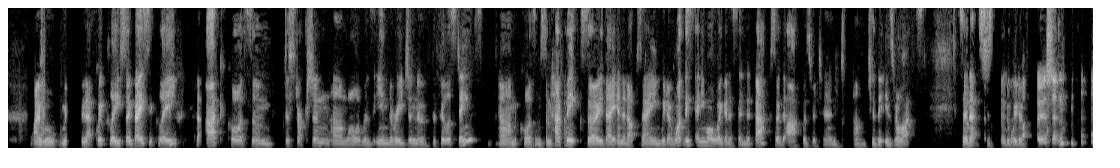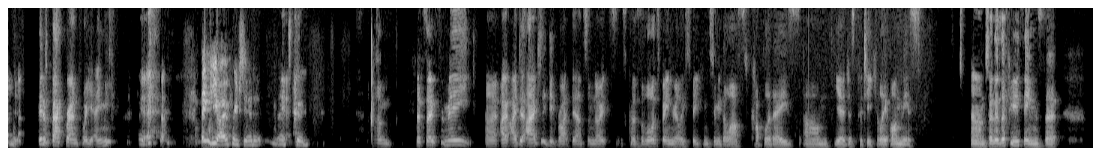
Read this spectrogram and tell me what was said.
I will move through that quickly. So basically the ark caused some destruction um, while it was in the region of the Philistines. Um, it caused them some havoc. So they ended up saying, We don't want this anymore. We're going to send it back. So the ark was returned um, to the Israelites. So that's just a little bit of version. yeah, bit of background for you, Amy. Yeah. Thank you. I appreciate it. That's yeah. good. Um, but so for me, uh, I, actually did write down some notes because the Lord's been really speaking to me the last couple of days. Um, yeah, just particularly on this. Um, so there's a few things that,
